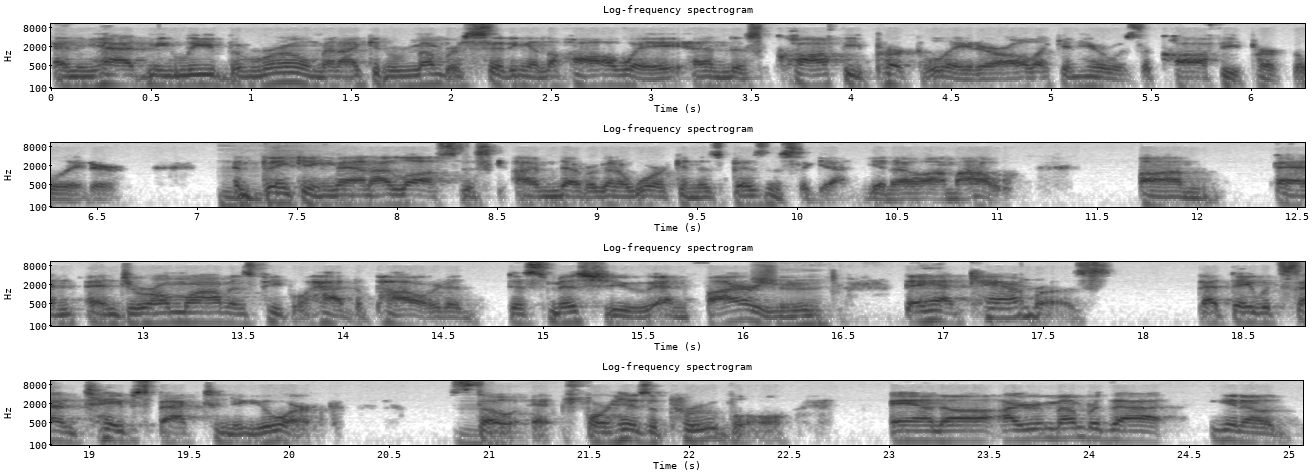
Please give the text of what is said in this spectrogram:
And he had me leave the room. And I can remember sitting in the hallway and this coffee percolator. All I can hear was the coffee percolator mm. and thinking, man, I lost this. I'm never going to work in this business again. You know, I'm out. Um, and and Jerome Robbins people had the power to dismiss you and fire sure. you. They had cameras that they would send tapes back to New York, so mm. Eh, for his approval. And uh, I remember that you know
